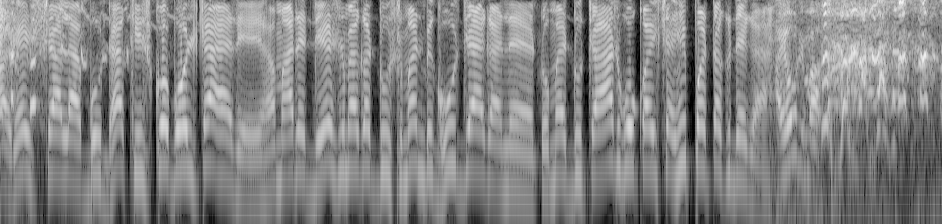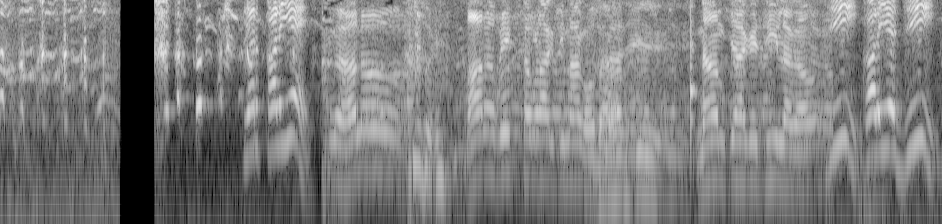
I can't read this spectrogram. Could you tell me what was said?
अरे साला बूढ़ा किसको बोलता है रे? हमारे देश में अगर दुश्मन भी घुस जाएगा न तो मैं दो चार गो को ऐसे ही पटक देगा। यार कड़िए हेलो। बारह बीक तबड़ा दिमाग हौसला जी नाम के? आगे जी लगाओ। जी कड़िए जी।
